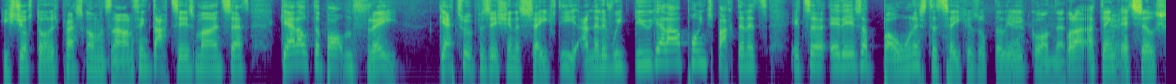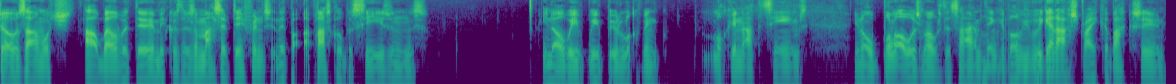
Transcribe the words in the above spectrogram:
he's just done his press conference now. And I think that's his mindset. Get out the bottom three, get to a position of safety, and then if we do get our points back, then it's it's a it is a bonus to take us up the league. Yeah. Go on then. But I, I think it still shows how much how well we're doing because there's a massive difference in the past couple of seasons. You know, we we've been looking looking at the teams, you know, below us most of the time, thinking, well, we we get our striker back soon,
